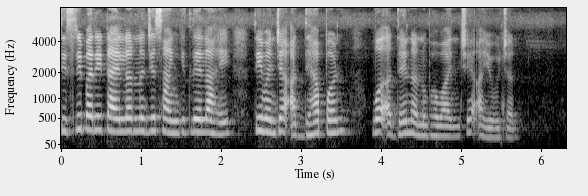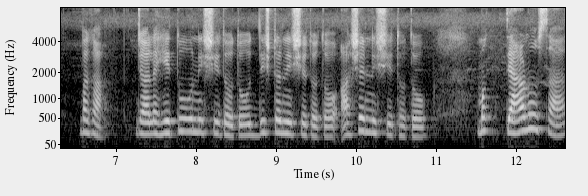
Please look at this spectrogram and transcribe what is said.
तिसरी पायरी टायलरनं जे सांगितलेलं आहे ती म्हणजे अध्यापन व अध्ययन अनुभवांचे आयोजन. बघा ज्याला हेतू निश्चित होतो उद्दिष्ट निश्चित होतो आशय निश्चित होतो मग त्यानुसार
